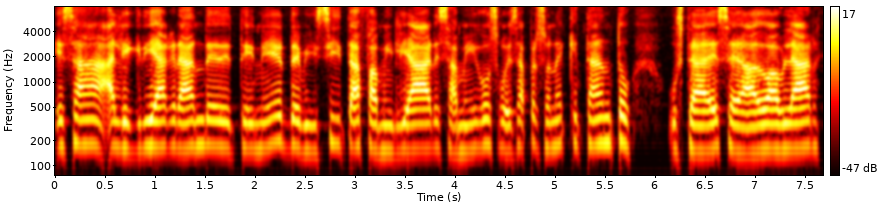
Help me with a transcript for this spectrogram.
esa alegría grande de tener de visita familiares, amigos o esa persona que tanto usted ha deseado hablar,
